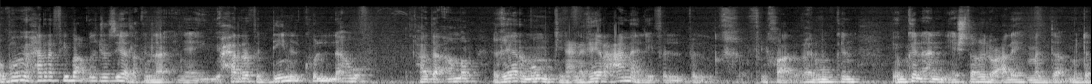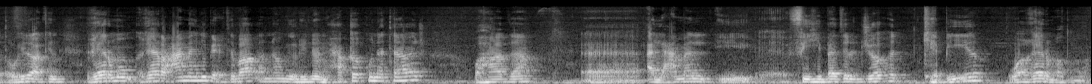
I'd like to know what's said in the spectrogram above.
ربما يحرف في بعض الجزئيات لكن لا يعني يحرف الدين كله هذا أمر غير ممكن يعني غير عملي في في الخارج غير ممكن يمكن أن يشتغلوا عليه مدة مدة طويلة لكن غير مم غير عملي باعتبار أنهم يريدون يحققوا نتائج وهذا آه العمل فيه بذل جهد كبير وغير مضمون.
